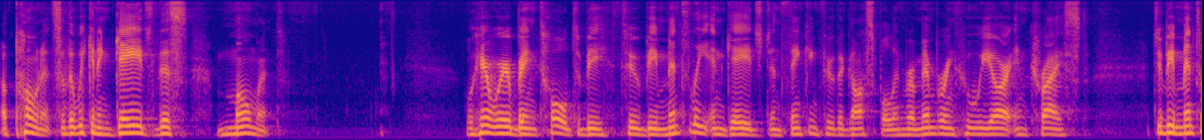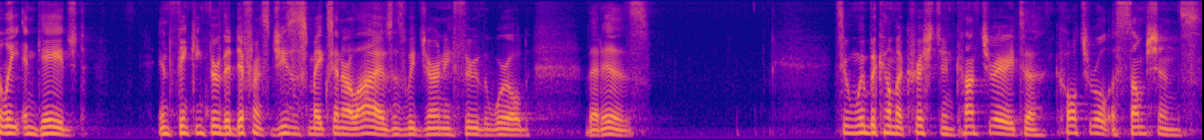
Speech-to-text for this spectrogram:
opponent, so that we can engage this moment. Well, here we're being told to be, to be mentally engaged in thinking through the gospel and remembering who we are in Christ, to be mentally engaged in thinking through the difference Jesus makes in our lives as we journey through the world that is. See, when we become a Christian, contrary to cultural assumptions,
